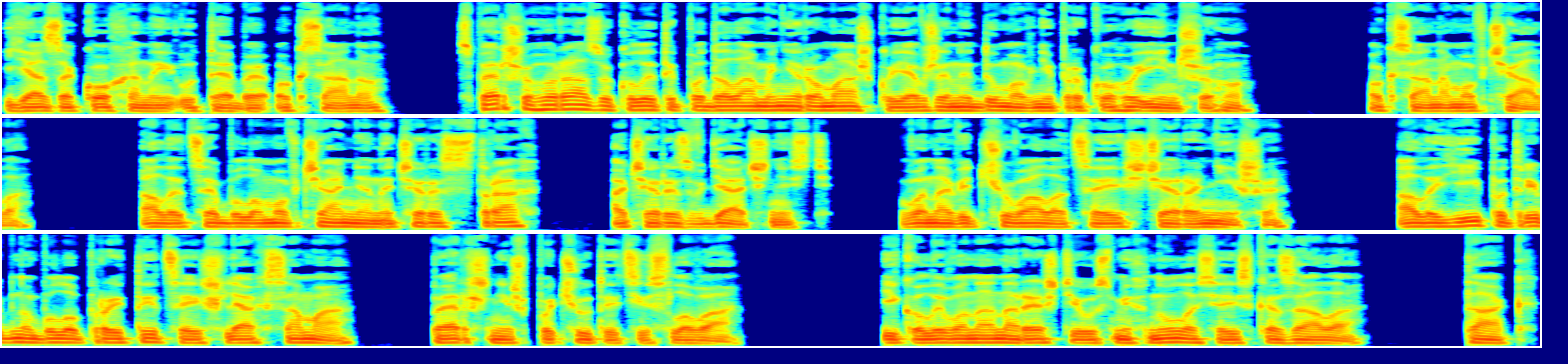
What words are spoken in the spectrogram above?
Я закоханий у тебе, Оксано. З першого разу, коли ти подала мені ромашку, я вже не думав ні про кого іншого. Оксана мовчала. Але це було мовчання не через страх, а через вдячність. Вона відчувала це іще раніше. Але їй потрібно було пройти цей шлях сама, перш ніж почути ці слова. І коли вона нарешті усміхнулася і сказала так,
